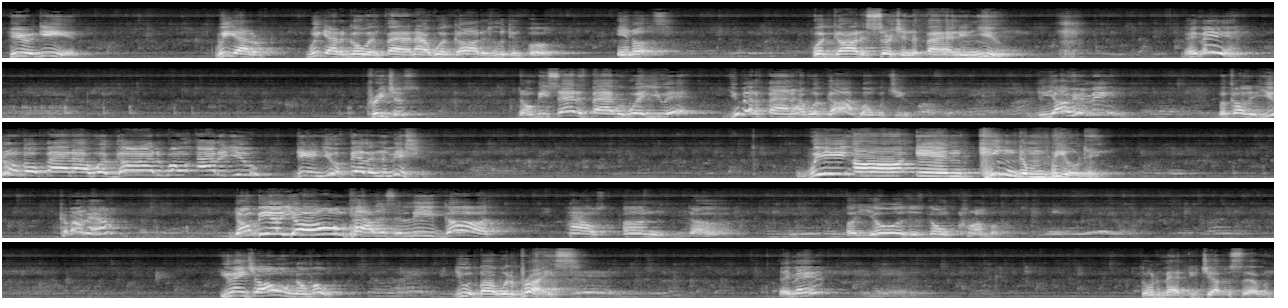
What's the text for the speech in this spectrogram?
here again, we got to we got to go and find out what God is looking for in us. What God is searching to find in you. Amen. Preachers, don't be satisfied with where you at. You better find out what God wants with you. Do y'all hear me? Because if you don't go find out what God wants out of you, then you're failing the mission. We are in kingdom building. Come on now. Don't build your own palace and leave God's house undone or yours is going to crumble. You ain't your own no more. You was bought with a price. Amen? Go to Matthew chapter 7.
